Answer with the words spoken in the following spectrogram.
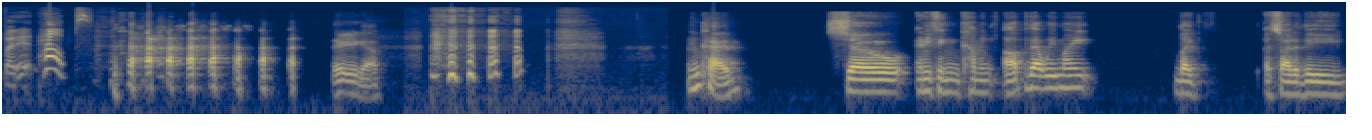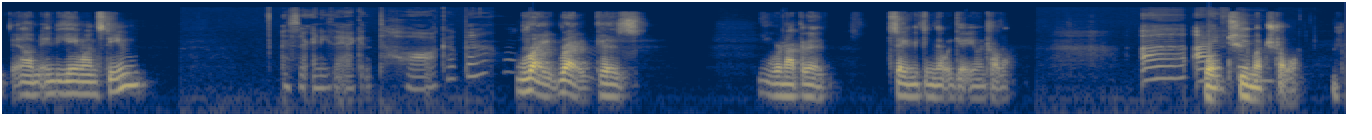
but it helps. There you go. Okay. So anything coming up that we might like aside of the um, indie game on Steam? Is there anything I can talk about? Right, right, because we're not going to say anything that would get you in trouble. Uh, Well, I've too been- much trouble.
